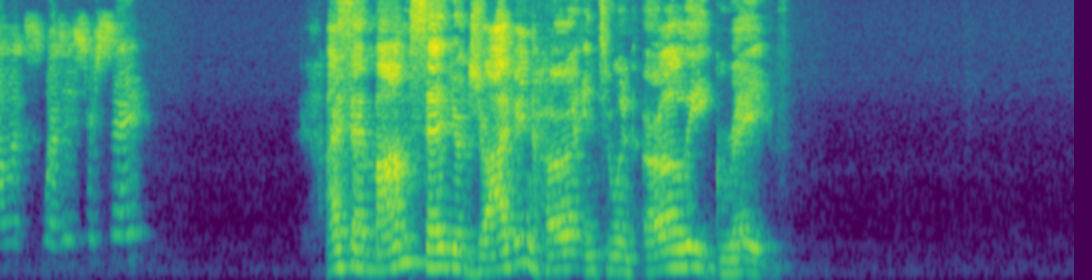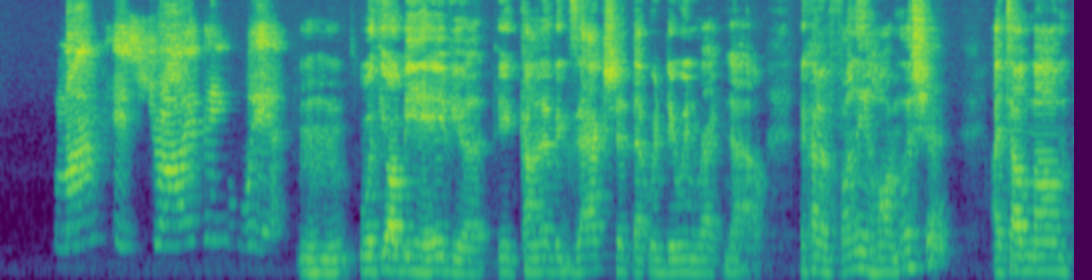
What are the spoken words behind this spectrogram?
Alex, what did you say? I said, Mom said you're driving her into an early grave. Mom is driving where? hmm With your behavior, the kind of exact shit that we're doing right now, the kind of funny, harmless shit. I tell mom,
